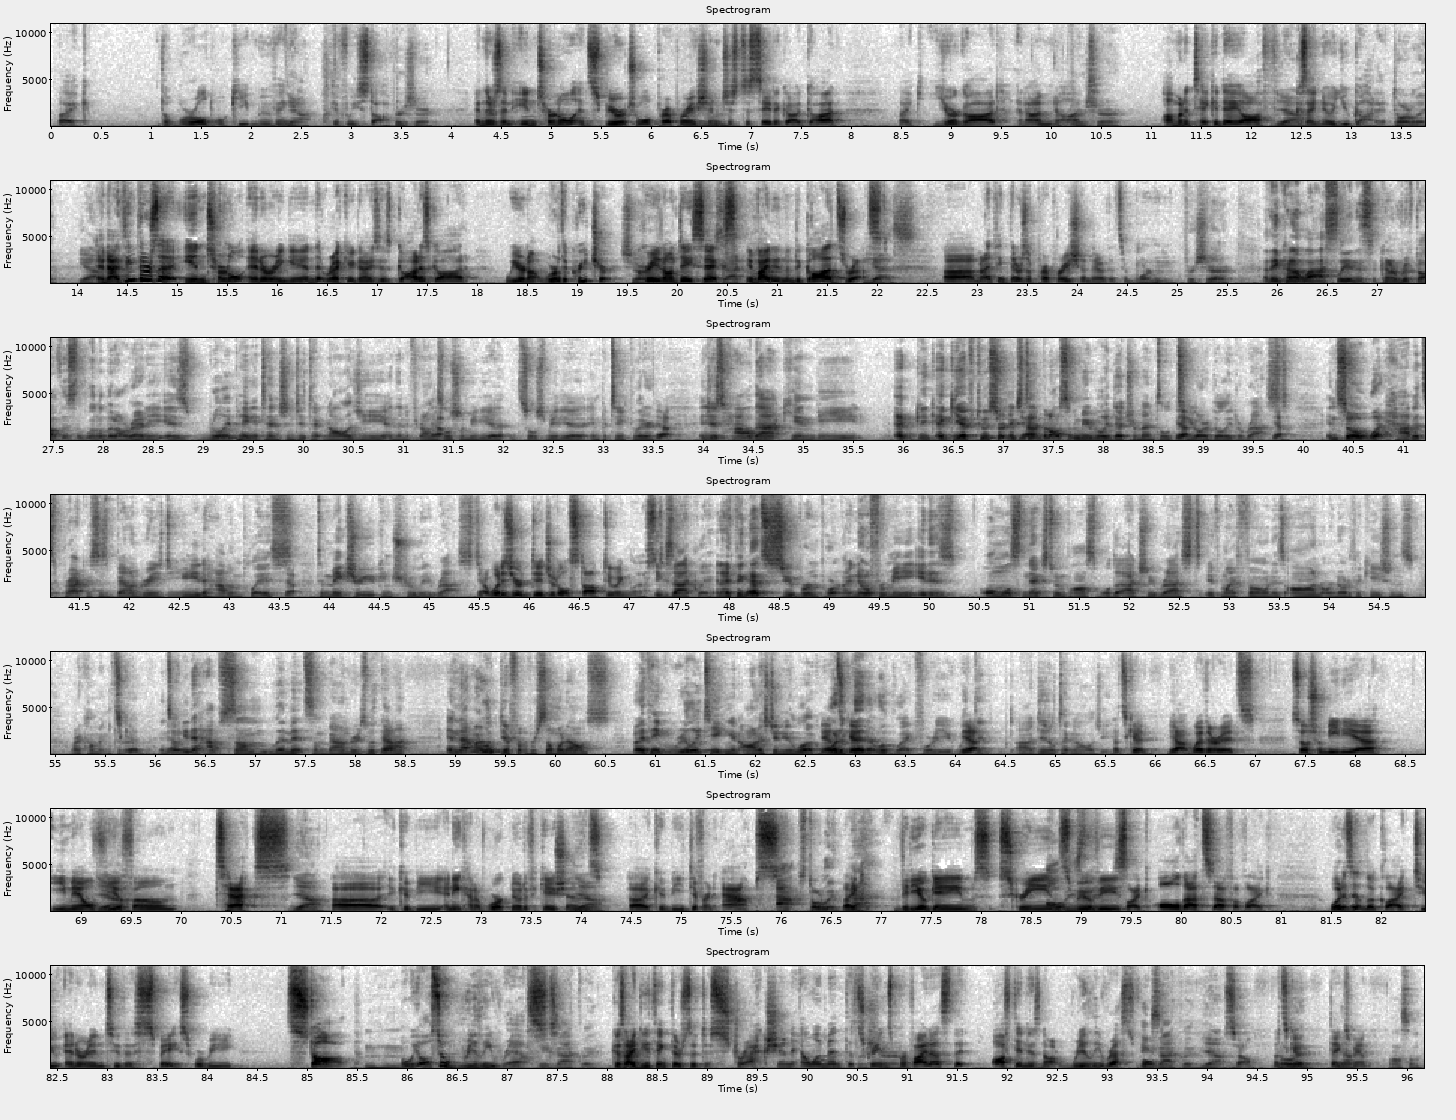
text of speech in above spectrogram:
like, the world will keep moving Yeah. if we stop. For sure. And there's an internal and spiritual preparation Mm-hmm. just to say to God, God, like, you're God and I'm not. For sure. I'm going to take a day off Yeah. because I know you got it. Totally. Yeah. And I think there's an internal entering in that recognizes God is God. We are not. We're the creature Sure. created on day six, Exactly. invited into God's rest. yes. Um, and I think there's a preparation there that's important. for sure. I think kind of lastly, and this kind of riffed off this a little bit already, is really paying attention to technology, and then if you're on Yeah. social media, social media in particular, Yeah. and just how that can be a, a gift to a certain extent, Yeah. but also can be really detrimental to Yeah. our ability to rest. Yeah. And so, what habits, practices, boundaries do you need to have in place Yeah. to make sure you can truly rest? Yeah. What is your digital stop doing list? Exactly. And I think Yeah. that's super important. I know for me, it is almost next to impossible to actually rest if my phone is on or notifications are coming through. good. And so I need to have some limit, some boundaries with Yeah. that. And that might look different for someone else, but I think really taking an honest, genuine look. Yeah, what does that, look like for you with Yeah. the, uh, digital technology? That's good. Yeah. Whether it's social media, email Yeah. via phone, texts. yeah. Uh, it could be any kind of work notifications. Yeah. Uh, it could be different apps. Apps, totally. like yeah. video games, screens, movies, things. like all that stuff of like, what does it look like to enter into this space where we stop, but we also really rest? Mm-hmm. Exactly. Because Yeah. I do think there's a distraction element that For screens sure. provide us that often is not really restful. Exactly. Yeah. So that's Totally. good. Thanks, Yeah. man. Awesome.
